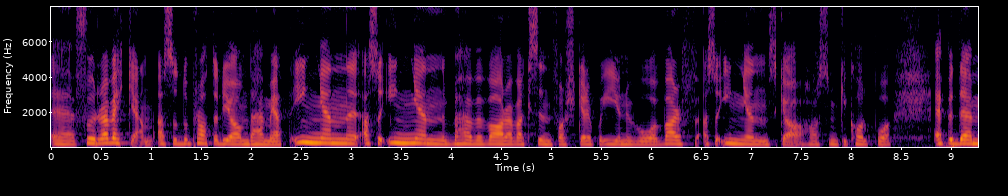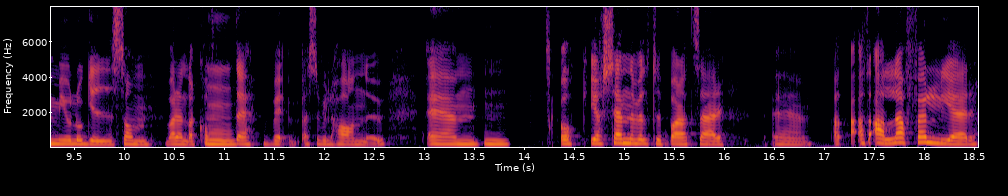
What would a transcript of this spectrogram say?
eh, förra veckan, alltså då pratade jag om det här med att ingen, alltså ingen behöver vara vaccinforskare på EU-nivå, varför, alltså ingen ska ha så mycket koll på epidemiologi som varenda kotte vi, alltså vill ha nu. Ehm, Och jag känner väl typ bara att så här, eh, att, att alla följer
